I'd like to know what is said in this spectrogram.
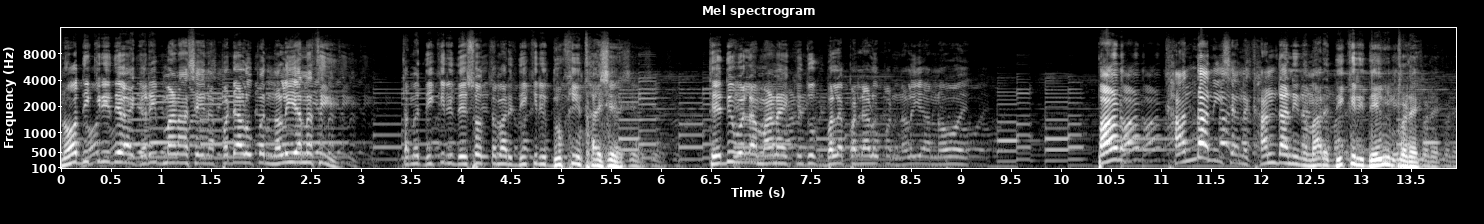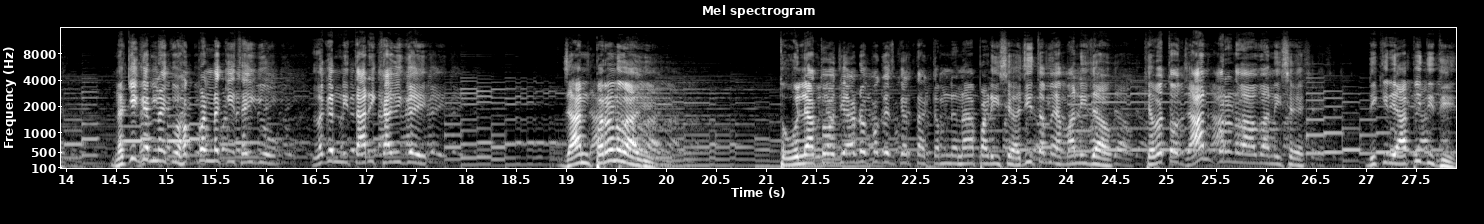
નો દીકરી દેવાય, ગરીબ માણસ એના પડાળ ઉપર નળિયા નથી. તમે દીકરી દેશો તમારી દીકરી દુખી થાય છે તે દિવસ ઓલા માણસે કીધું ભલે પડાળ ઉપર નળિયા ન હોય પણ ખાનદાની છે અને ખાનદાનીને મારે દીકરી દેવી પડે. નક્કી કરી નાખ્યું, હક પણ નક્કી થઈ ગયું. લગ્નની તારીખ આવી ગઈ. જાન પરણવા આવી. તો ઓલા તો હજી આડો પગ જ કરતા, તમને ના પાડી છે, હજી તમે માની જાઓ. કે હવે તો જાન પરણવા આવવાની છે. દીકરી આપી દીધી.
